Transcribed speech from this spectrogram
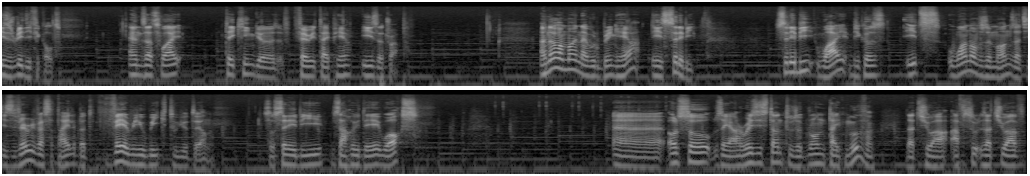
is really difficult. And that's why taking a fairy type here is a trap. Another mon I will bring here is Celebi. Celebi, why? Because it's one of the mons that is very versatile but very weak to U-turn. So Celebi, Zarude works. Uh, also, they are resistant to the ground type move that you are that you have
